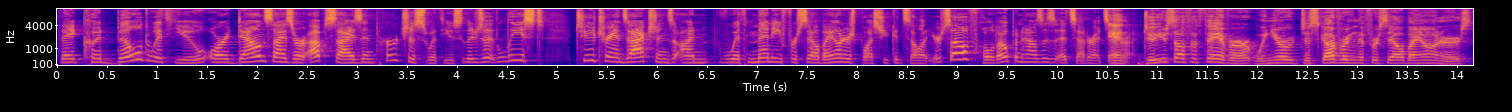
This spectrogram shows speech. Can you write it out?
They could build with you or downsize or upsize and purchase with you. So there's at least two transactions on with many for sale by owners plus you could sell it yourself hold open houses et cetera et cetera And do yourself a favor when you're discovering the for sale by owners.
